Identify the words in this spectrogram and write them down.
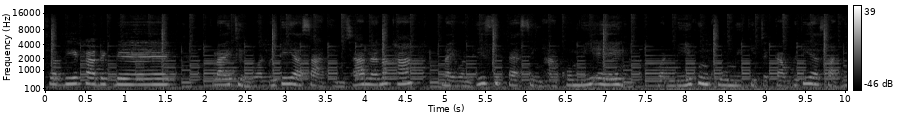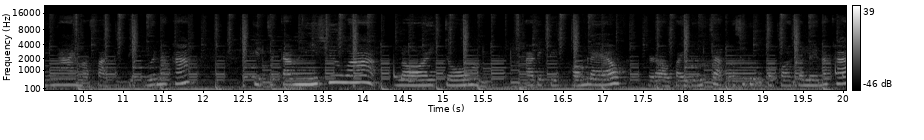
สวัสดีค่ะเด็กๆใกล้ถึงวันวิทยาศาสตร์แห่งชาติแล้วนะคะ ในวันที่ 18 สิงหาคมนี้เอง วันนี้คุณครูมีกิจกรรมวิทยาศาสตร์ง่ายๆมาฝากเด็กๆด้วยนะคะ กิจกรรมนี้ชื่อว่าลอยจม ถ้าเด็กๆพร้อมแล้ว เราไปรู้จักวัสดุอุปกรณ์กันเลยนะคะ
